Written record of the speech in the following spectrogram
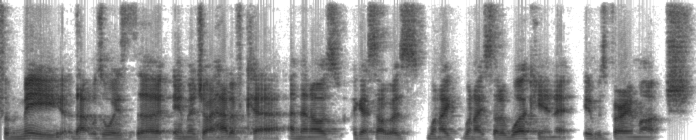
for me, that was always the image I had of care. And then I was, I guess, I was when I when I started working in it, it was very much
